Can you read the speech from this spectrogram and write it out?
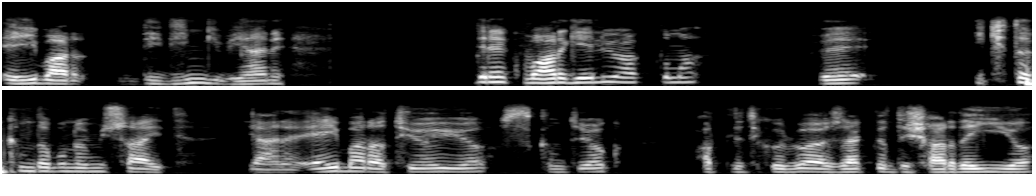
Eibar dediğim gibi yani direkt var geliyor aklıma ve iki takım da buna müsait. Yani Eibar atıyor yiyor. Sıkıntı yok. Atletico Bilbao özellikle dışarıda yiyor.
